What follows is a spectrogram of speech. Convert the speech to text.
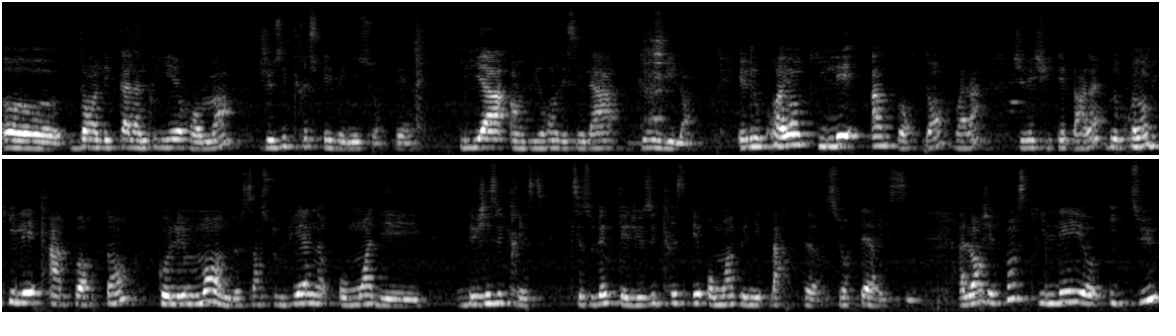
euh, dans les calendriers romains, Jésus-Christ est venu sur terre. Il y a environ de cela 2000 ans. Et nous croyons qu'il est important, voilà, je vais chuter par là, nous croyons Mhm. qu'il est important que le monde s'en souvienne au moins de, de Jésus-Christ, qui se souvienne que Jésus-Christ est au moins venu par terre, sur terre ici. Alors je pense qu'il est euh, utile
